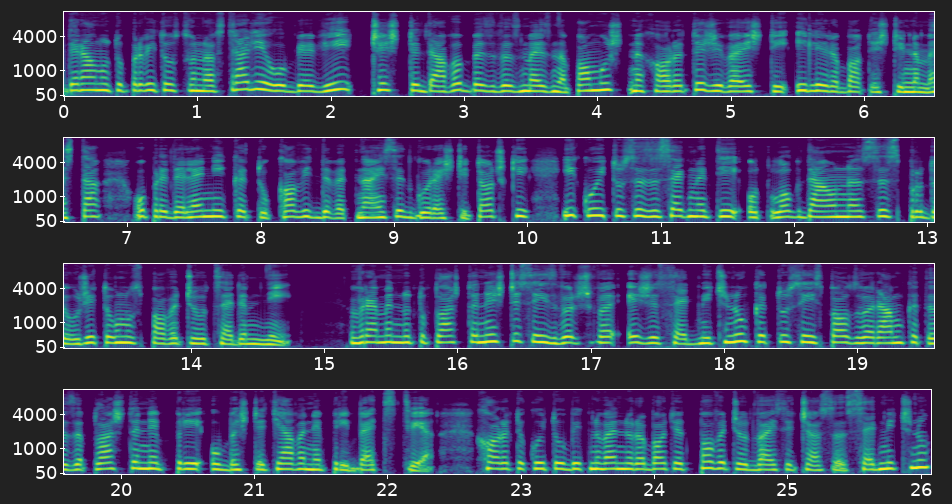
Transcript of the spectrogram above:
Федералното правителство на Австралия обяви, че ще дава безвъзмезна помощ на хората, живеещи или работещи на места, определени като COVID-19 горещи точки и които са засегнати от локдауна с продължителност повече от 7 дни. Временното плащане ще се извършва ежеседмично, като се използва рамката за плащане при обещетяване при бедствия. Хората, които обикновено работят повече от 20 часа седмично,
